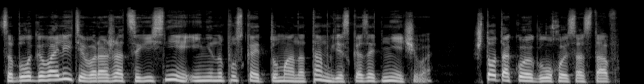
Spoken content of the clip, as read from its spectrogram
Соблаговолите выражаться яснее и не напускать тумана там, где сказать нечего. Что такое глухой состав?»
